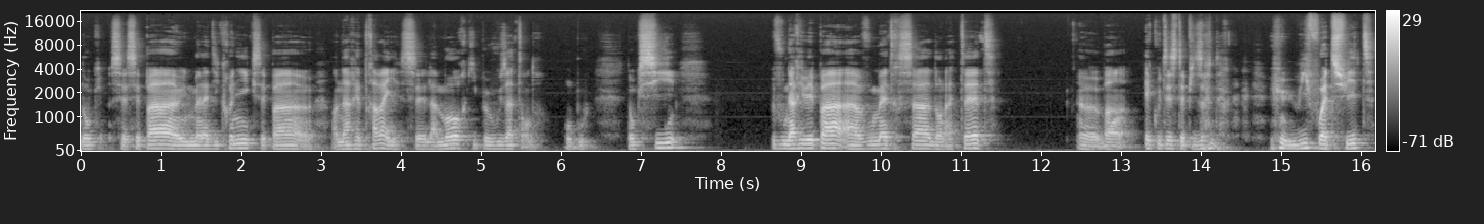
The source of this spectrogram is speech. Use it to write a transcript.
Donc c'est pas une maladie chronique, c'est pas euh, un arrêt de travail, c'est la mort qui peut vous attendre au bout. Donc si vous n'arrivez pas à vous mettre ça dans la tête, euh, ben écoutez cet épisode huit fois de suite,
